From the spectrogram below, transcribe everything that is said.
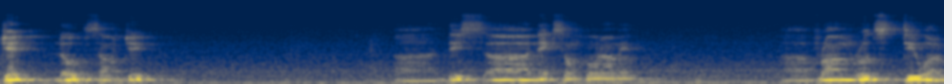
Check, low, sound check. Uh, this uh, next song for Ramen uh, from Rod Stewart.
